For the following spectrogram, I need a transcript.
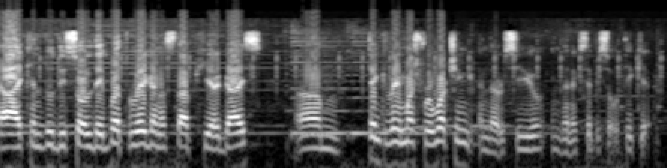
I can do this all day but we're gonna stop here guys. Um, thank you very much for watching and I'll see you in the next episode. Take care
